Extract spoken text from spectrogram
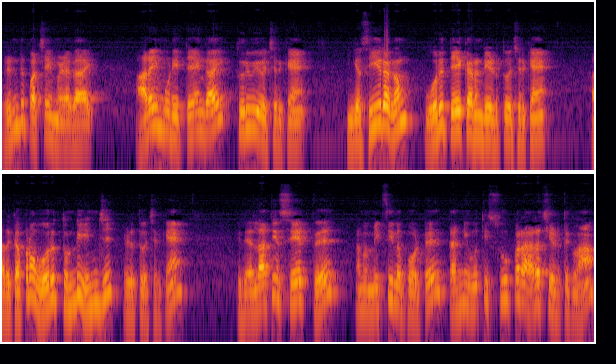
ரெண்டு பச்சை மிளகாய் அரை முடி தேங்காய் துருவி வச்சுருக்கேன். இங்கே சீரகம் ஒரு தேக்கரண்டி எடுத்து வச்சுருக்கேன். அதுக்கப்புறம் ஒரு துண்டு இஞ்சி எடுத்து வச்சுருக்கேன். இது எல்லாத்தையும் சேர்த்து நம்ம மிக்சியில் போட்டு தண்ணி ஊற்றி சூப்பராக அரைச்சி எடுத்துக்கலாம்.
